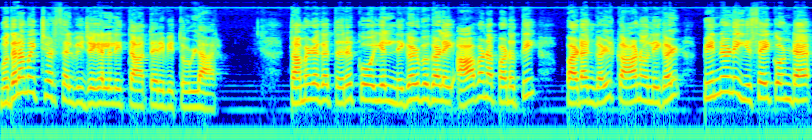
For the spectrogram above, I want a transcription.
முதலமைச்சர் செல்வி ஜெயலலிதா தெரிவித்துள்ளார். தமிழக திருக்கோயில் நிகழ்வுகளை ஆவணப்படுத்தி படங்கள் காணொலிகள் பின்னணி இசை கொண்ட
